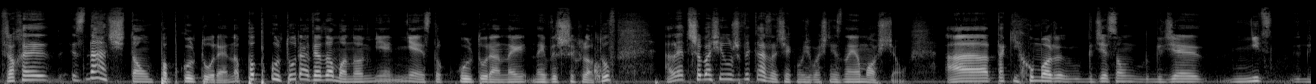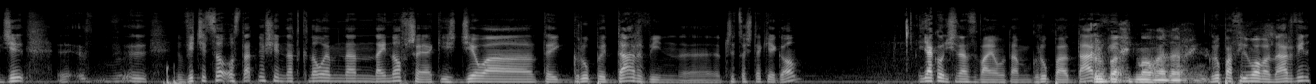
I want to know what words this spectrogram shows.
trochę znać tą popkulturę. No popkultura, wiadomo, no nie, nie jest to kultura naj, najwyższych lotów, ale trzeba się już wykazać jakąś właśnie znajomością. A taki humor, gdzie są, gdzie nic, gdzie wiecie co, ostatnio się natknąłem na najnowsze jakieś dzieła tej grupy Darwin, e, czy coś takiego. Jak oni się nazywają tam? Grupa Darwin. Grupa filmowa Darwin. Grupa filmowa Darwin.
